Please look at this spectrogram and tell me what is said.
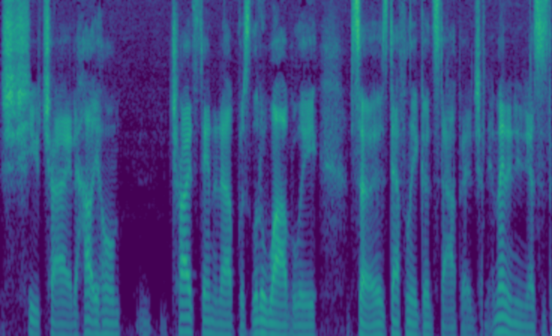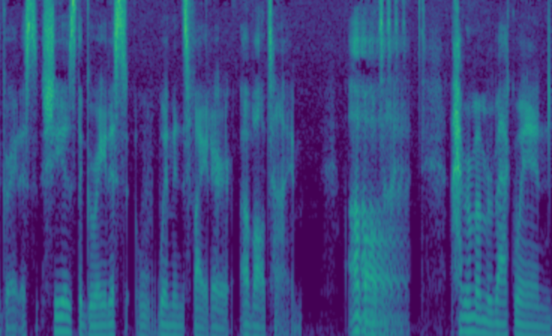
She tried. Holly Holm tried standing up, was a little wobbly, so it was definitely a good stoppage. Amanda Nunes is the greatest. She is the greatest women's fighter of all time, of, all, oh. time. I remember back when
